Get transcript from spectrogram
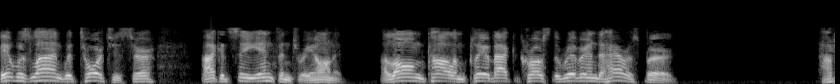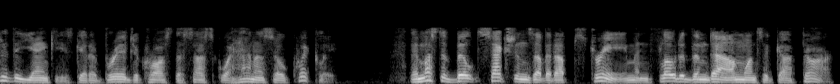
It was lined with torches, sir. I could see infantry on it. A long column clear back across the river into Harrisburg. How did the Yankees get a bridge across the Susquehanna so quickly? They must have built sections of it upstream and floated them down once it got dark.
